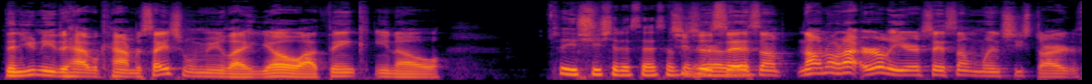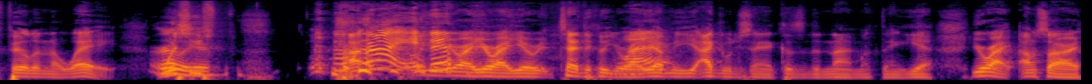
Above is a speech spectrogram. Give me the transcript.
then you need to have a conversation with me, like, yo, I think you know, So she should have said something. she should have said something. No, no, not earlier. Say something when she started feeling away. When she, I- Right. oh, yeah, you're right. You're right. You're technically you're right. Yeah, I mean, I get what you're saying because of the nine month thing. Yeah, you're right. I'm sorry.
